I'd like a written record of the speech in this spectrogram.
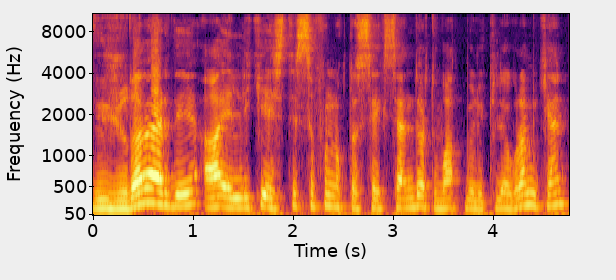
Vücuda verdiği A52s'te 0.84 watt bölü kilogram iken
